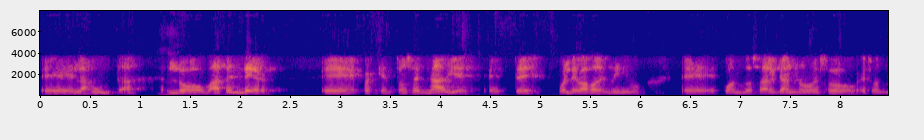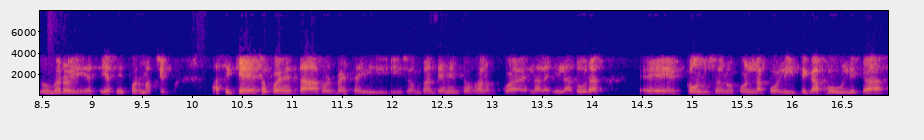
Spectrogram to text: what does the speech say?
la Junta lo va a atender, pues que entonces nadie esté por debajo del mínimo eh, cuando salgan ¿no? Eso, esos números y, esa información. Así que eso pues estaba por verse y, son planteamientos a los cuales la legislatura, eh, consono con la política pública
